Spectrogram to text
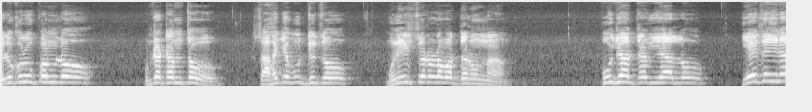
ఎలుక రూపంలో ఉండటంతో సహజ బుద్ధితో మునీశ్వరుల వద్దనున్న పూజా ద్రవ్యాల్లో ఏదైనా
